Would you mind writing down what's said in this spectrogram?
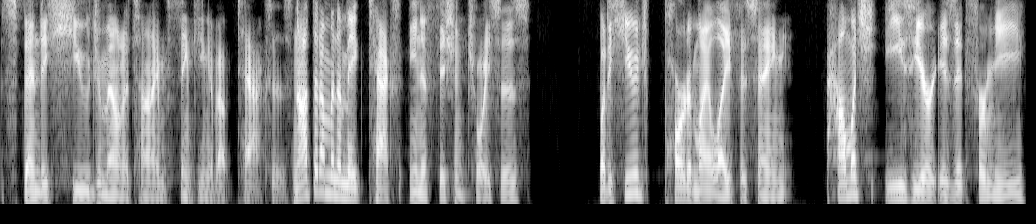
spend a huge amount of time thinking about taxes. Not that I'm going to make tax inefficient choices, but a huge part of my life is saying, how much easier is it for me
